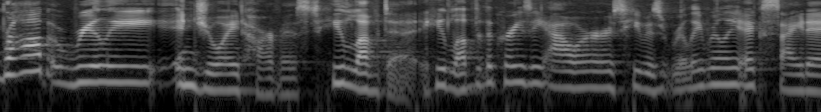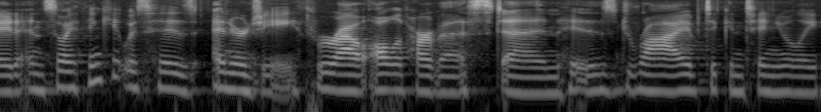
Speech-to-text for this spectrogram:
Rob really enjoyed Harvest. He loved it. He loved the crazy hours. He was really, really excited. And so I think it was his energy throughout all of Harvest and his drive to continually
